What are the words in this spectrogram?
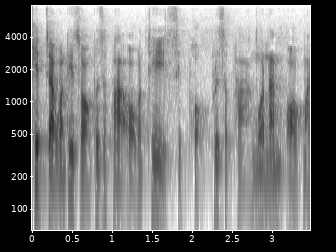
คิดจากวันที่ 2 พฤษภาออกวันที่ 16 พฤษภางวดนั้นออกมา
